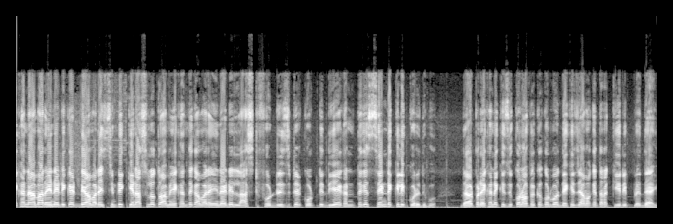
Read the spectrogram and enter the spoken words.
এখানে আমার এনআইডি কার্ড দিয়ে আমার এই সিমটি কেনা ছিল, তো আমি এখান থেকে আমার এনআইডির লাস্ট ফোর ডিজিটের কোডটি দিয়ে এখান থেকে সেন্ডে ক্লিক করে দেবো। দেওয়ার পর এখানে কিছুক্ষণ অপেক্ষা করব, দেখে যে আমাকে তারা কী রিপ্লাই দেয়।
